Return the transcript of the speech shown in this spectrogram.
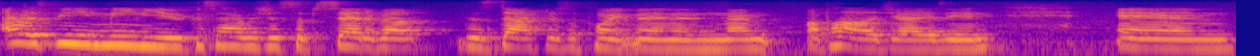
I was being mean to you because I was just upset about this doctor's appointment, and I'm apologizing." And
